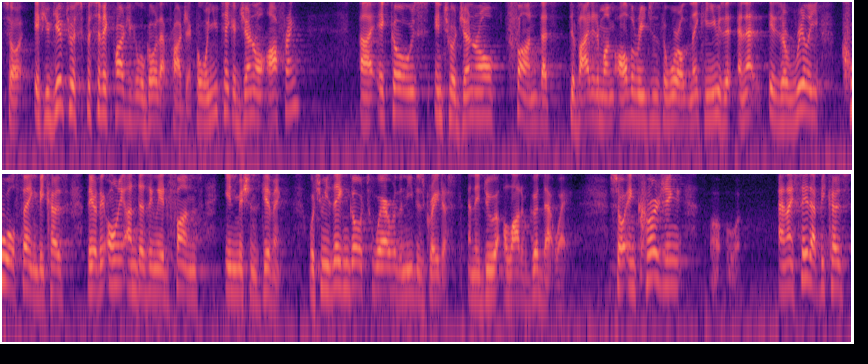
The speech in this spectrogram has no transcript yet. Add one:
So if you give to a specific project, it will go to that project. But when you take a general offering, uh, it goes into a general fund that's divided among all the regions of the world, and they can use it. And that is a really cool thing because they are the only undesignated funds in missions giving, which means they can go to wherever the need is greatest, and they do a lot of good that way. So encouraging, and I say that because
